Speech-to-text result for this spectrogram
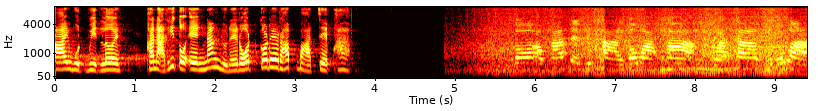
ตายหวุดหวิดเลย ขณะที่ตัวเองนั่งอยู่ในรถก็ได้รับบาดเจ็บค่ะก็เอาผ้าเสร็จลูกชายก็วางผ้าวางผ้าหนูก็วาง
